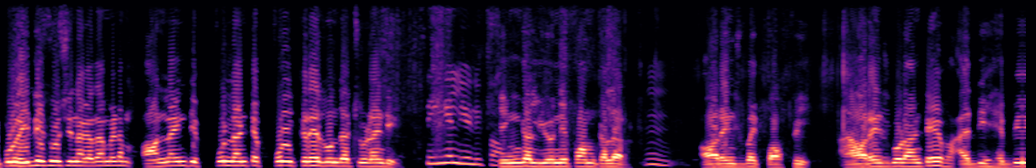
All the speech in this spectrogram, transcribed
ఇప్పుడు ఇది చూసినా కదా మేడం ఆన్లైన్ ది ఫుల్ అంటే ఫుల్ క్రేజ్ ఉందా చూడండి. Single uniform single uniform colour orange by coffee orange కూడా అంటే అది హెవీ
